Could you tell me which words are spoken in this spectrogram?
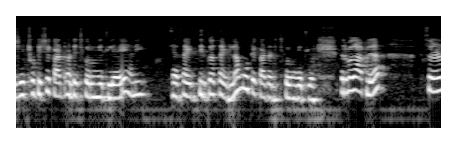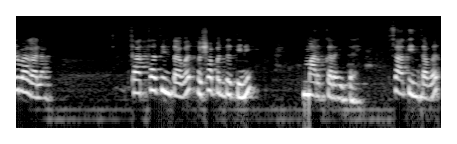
असे छोटेसे काठ अटॅच करून घेतले आहे आणि ह्या साईड तिरकस साईडला मोठे काठ अटॅच करून घेतले तर बघा आपल्याला सरळ भागाला सात सात इंचावर अशा पद्धतीने मार्क करायचं आहे. सात इंचावर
